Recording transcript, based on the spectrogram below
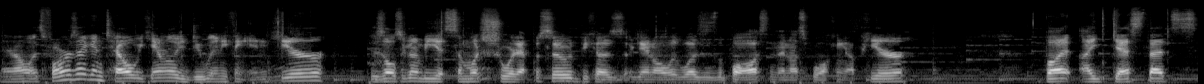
Now, as far as I can tell, we can't really do anything in here. This is also going to be a somewhat short episode because, again, all it was is the boss and then us walking up here. But I guess that's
